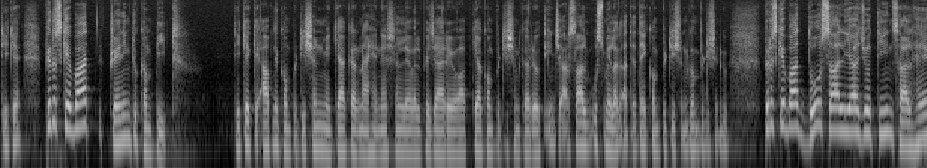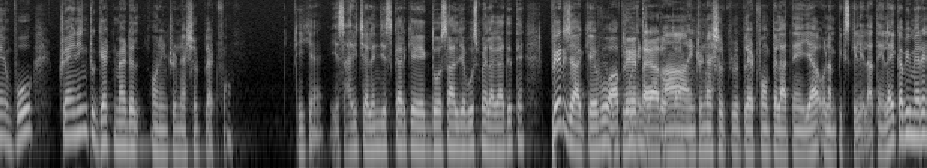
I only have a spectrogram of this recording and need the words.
ٹھیک ہے۔ پھر اس کے بعد ٹریننگ ٹو کمپیٹ ٹھیک ہے کہ آپ نے کمپٹیشن میں کیا کرنا ہے؟ نیشنل لیول پہ جا رہے ہو، آپ کیا کمپٹیشن کر رہے ہو؟ تین چار سال اس میں لگا دیتے ہیں کمپٹیشن کمپٹیشن پھر اس کے بعد دو سال یا جو تین سال ہیں، وہ training to get medal on international platform ٹھیک ہے؟ یہ ساری چیلنجز کر کے ایک دو سال جب اس میں لگا دیتے ہیں پھر جا کے وہ آپ ہاں انٹرنیشنل پلیٹ فارم پہ لاتے ہیں یا اولمپکس کے لیے لاتے ہیں۔ لائک ابھی میرے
